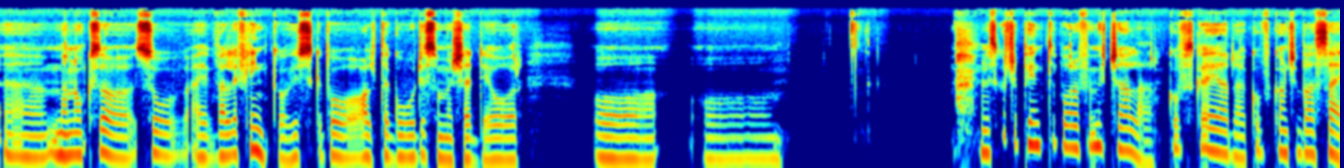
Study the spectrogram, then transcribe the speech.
Uh, men også så er jeg veldig flink til å huske på alt det gode som har skjedd i år. Og, og Men jeg skal ikke pynte på det for mye heller. Hvorfor skal jeg gjøre det? Hvorfor kan jeg ikke bare si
